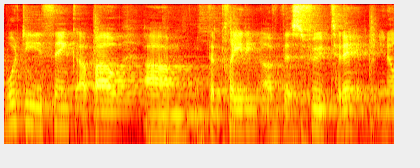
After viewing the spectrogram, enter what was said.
What do you think about um, the plating of this food today? You know,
